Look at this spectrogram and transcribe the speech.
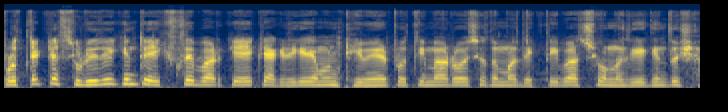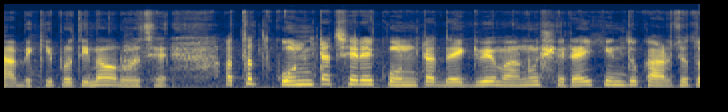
প্রত্যেকটা স্টুডিওতে কিন্তু এক্সে বারকে এক, একদিকে যেমন থিমের প্রতিমা রয়েছে, তোমরা দেখতেই পাচ্ছ, অন্যদিকে কিন্তু সাবেকি প্রতিমাও রয়েছে। অর্থাৎ কোনটা ছেড়ে কোনটা দেখবে মানুষ, সেটাই কিন্তু কার্যত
